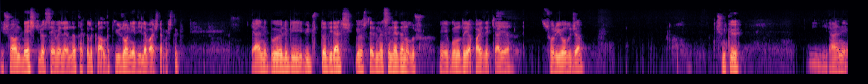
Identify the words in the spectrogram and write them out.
e, şu an 5 kilo seviyelerinde takılı kaldık. 117 ile başlamıştık. Yani bu öyle bir vücutta direnç gösterilmesi neden olur? E, bunu da yapay zekaya soruyor olacağım. Çünkü yani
